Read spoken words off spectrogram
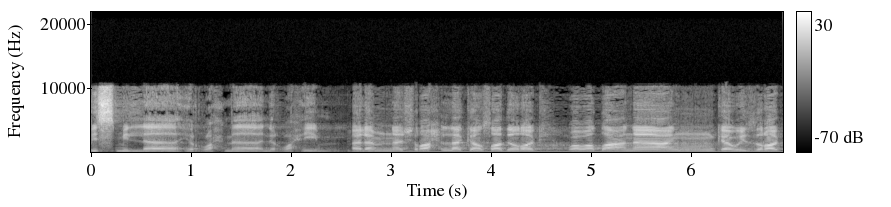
بسم الله الرحمن الرحيم ألم نشرح لك صدرك ووضعنا عنك وزرك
